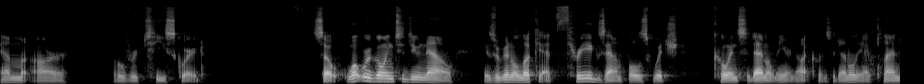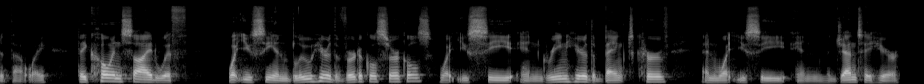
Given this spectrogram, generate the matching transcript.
mr over t squared. So what we're going to do now is we're going to look at three examples which coincidentally, or not coincidentally, I planned it that way, they coincide with what you see in blue here, the vertical circles, what you see in green here, the banked curve, and what you see in magenta here,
